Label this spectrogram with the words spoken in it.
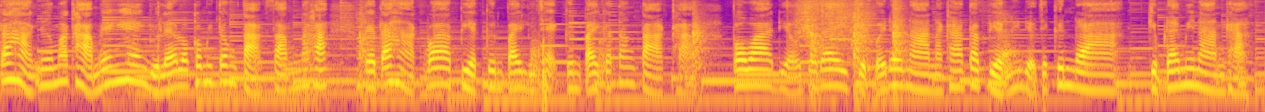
ถ้าหากเนื้อมะขามแห้งๆอยู่แล้ว เราก็ไม่ต้องตากซ้ำนะคะ แต่ถ้าหากว่าเปียกเกินไปหรือแฉะเกินไปก็ต้องตากค่ะ เพราะว่าเดี๋ยวจะได้เก็บไว้ได้นานนะคะ ถ้าเปียกนี่เดี๋ยวจะขึ้นรา เก็บได้ไม่นานค่ะ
